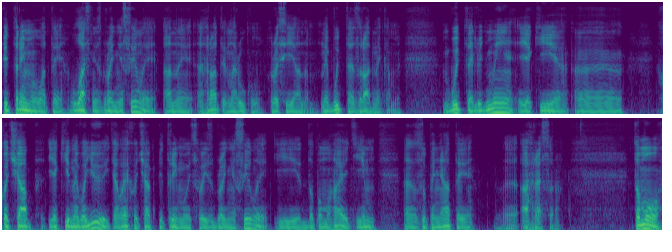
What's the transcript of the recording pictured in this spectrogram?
підтримувати власні збройні сили, а не грати на руку росіянам. Не будьте зрадниками, будьте людьми, які, е, хоча б які не воюють, але хоча б підтримують свої збройні сили і допомагають їм е, зупиняти е, агресора. Тому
